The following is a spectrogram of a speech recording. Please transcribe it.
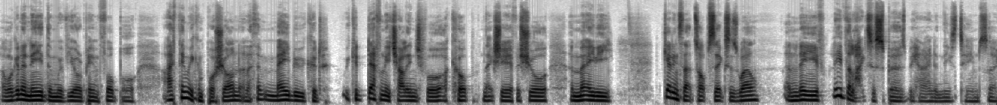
and we're going to need them with European football, I think we can push on, and I think maybe we could we could definitely challenge for a cup next year for sure, and maybe get into that top six as well, and leave leave the likes of Spurs behind in these teams. So,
